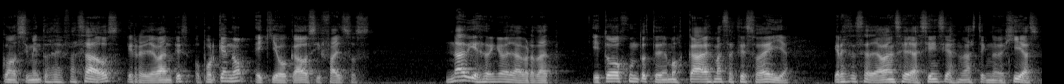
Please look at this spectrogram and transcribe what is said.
conocimientos desfasados, irrelevantes o, por qué no, equivocados y falsos. Nadie es dueño de la verdad, y todos juntos tenemos cada vez más acceso a ella, gracias al avance de la ciencia y las nuevas tecnologías,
